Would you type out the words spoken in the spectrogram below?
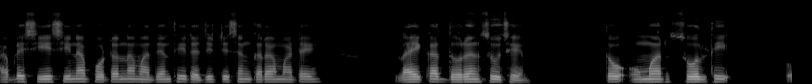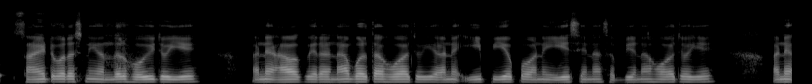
આપણે સીએસસીના પોર્ટલના માધ્યમથી રજિસ્ટ્રેશન કરવા માટે લાયકાત ધોરણ શું છે? તો ઉંમર સોળથી સાઠ વર્ષની અંદર હોવી જોઈએ અને આવકવેરા ના ભરતા હોવા જોઈએ અને ઈપીએફઓ અને ઈએસએના સભ્ય ના હોવા જોઈએ અને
